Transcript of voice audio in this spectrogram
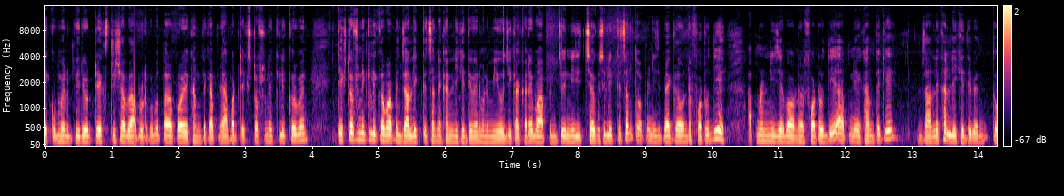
একমের ভিডিও টেক্সট হিসাবে আপলোড করব, তারপর এখান থেকে আপনি আবার টেক্সট অপশনে ক্লিক করবেন। টেক্সট অপশনে ক্লিক পর আপনি যা লিখতে চান এখানে লিখে দেবেন মানে মিউজিক আকারে বা আপনি যদি নিজ ইচ্ছাও কিছু লিখতে চান, তো আপনি নিজের ব্যাকগ্রাউন্ডে ফটো দিয়ে, আপনার নিজের বা অন্যের ফটো দিয়ে আপনি এখান থেকে যা লেখা লিখে দেবেন। তো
